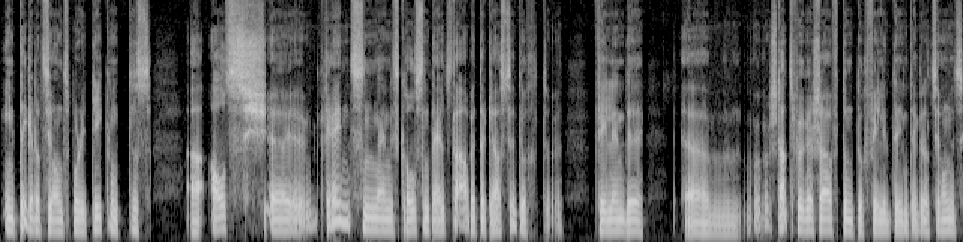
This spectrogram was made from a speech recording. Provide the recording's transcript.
Integrationspolitik und das äh, Ausgrenzen eines großen Teils der Arbeiterklasse durch fehlende ähm, Staatsbürgerschaft und durch fehlende Integration ins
